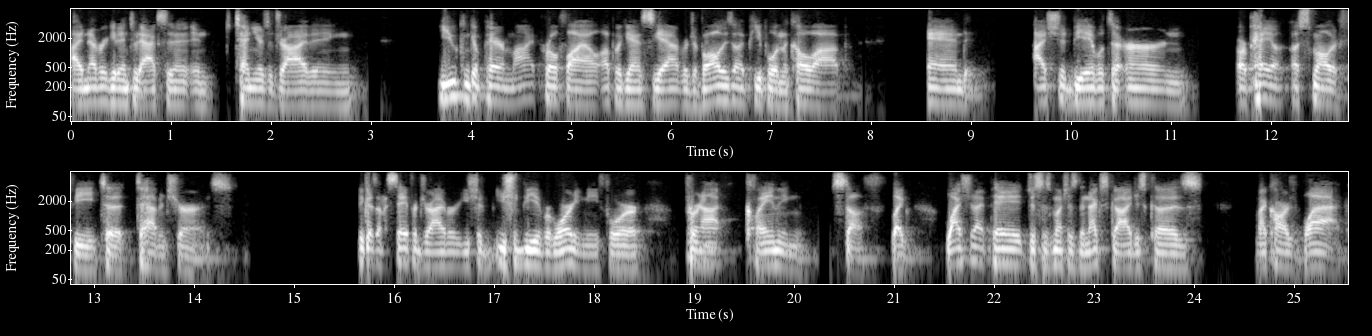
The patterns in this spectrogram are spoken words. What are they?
I never get into an accident in 10 years of driving. You can compare my profile up against the average of all these other people in the co-op and I should be able to earn or pay a, a smaller fee to, to have insurance because I'm a safer driver. You should, you should be rewarding me for, for not claiming stuff like why should I pay just as much as the next guy just because my car's black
